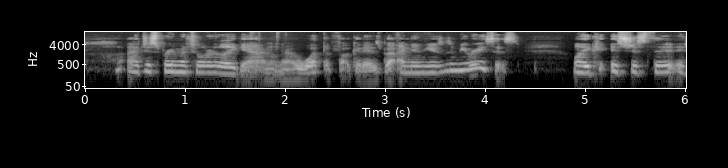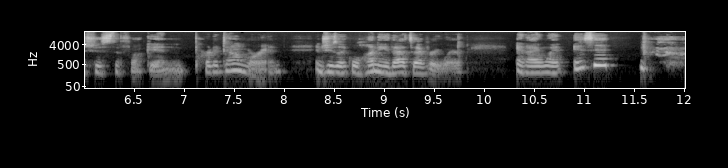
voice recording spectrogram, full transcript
I just pretty much told her like, yeah, I don't know what the fuck it is, but I knew he was gonna be racist. Like, it's just the, it's just the fucking part of town we're in. And she's like, well, honey, that's everywhere. And I went, is it?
